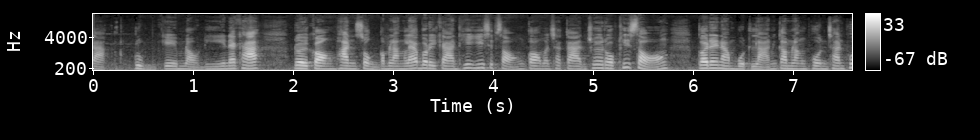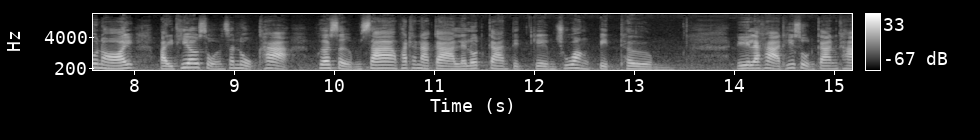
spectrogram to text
จากกลุ่มเกมเหล่านี้นะคะ โดยกองพันส่งกำลังและบริการที่ 22 กองบัญชาการช่วยรบที่ 2 ก็ได้นำบุตรหลานกำลังพลชั้นผู้น้อย ไปเที่ยวสวนสนุกค่ะ เพื่อเสริมสร้างพัฒนาการและลดการติดเกมช่วงปิดเทอมนี่แหละค่ะ ที่ศูนย์การค้า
